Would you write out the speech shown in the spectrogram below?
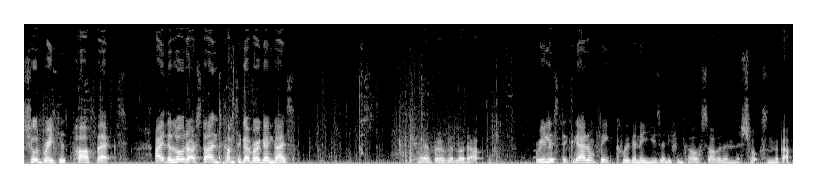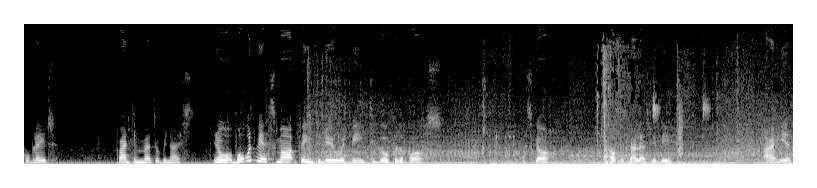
Shield breakers, perfect. Alright, the loadout's starting to come together again, guys. Okay, I've got a good loadout. Realistically, I don't think we're going to use anything else other than the shocks and the grapple blade. Find some meds would be nice. You know what, what would be a smart thing to do would be to go for the boss. Let's go. I hope this guy lets me be. Alright, he is.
